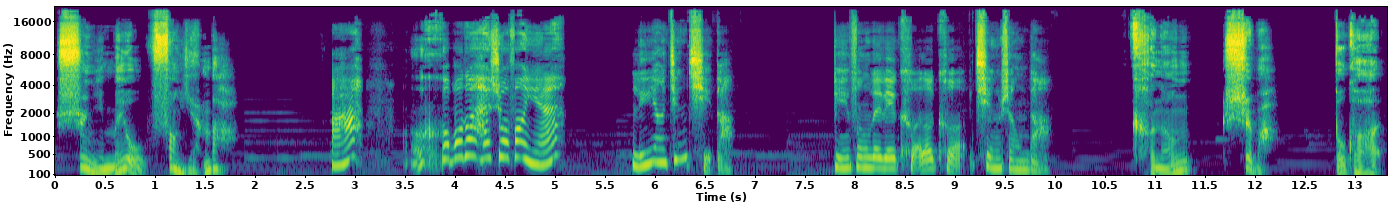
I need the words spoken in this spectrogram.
是你没有放盐吧。”啊？荷包蛋还需要放盐？林阳惊奇道。林峰微微咳了咳，轻声道：“可能是吧，不过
